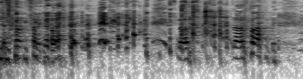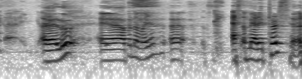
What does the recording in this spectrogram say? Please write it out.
Sorry, kalau Nor, normal. Eh, lu eh, apa namanya? eh, as a married person.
